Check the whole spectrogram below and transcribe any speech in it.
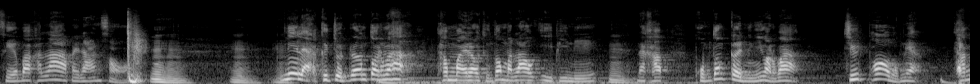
เสียบาคาร่าไปล้านสองอืมอืมนี่แหละคือจุดเริ่มต้นว่าทำไมเราถึงต้องมาเล่า EP นี้อืมนะครับผมต้องเกรินอย่างนี้ก่อนว่า ชีวิตพ่อผมเนี่ยทั้ง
